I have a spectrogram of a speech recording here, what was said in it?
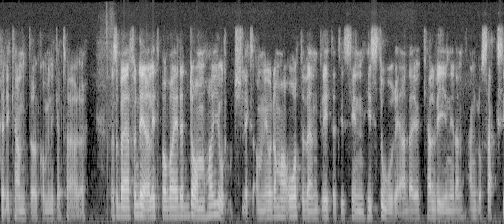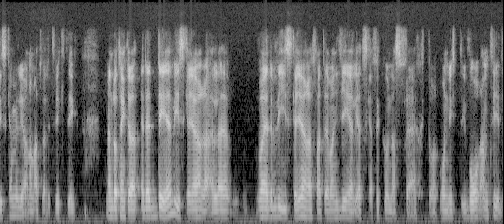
predikanter och kommunikatörer. Men så började jag fundera lite på vad är det de har gjort? Liksom? Jo, de har återvänt lite till sin historia, där ju Calvin i den anglosaxiska miljön har varit väldigt viktig. Men då tänkte jag, är det det vi ska göra eller vad är det vi ska göra för att evangeliet ska förkunnas fräscht och, och nytt i våran tid?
